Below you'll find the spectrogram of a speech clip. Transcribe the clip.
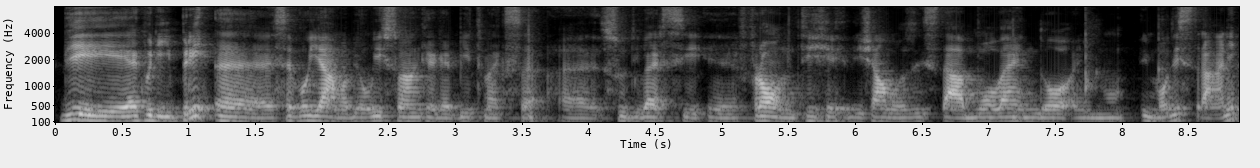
di equilibri, eh, se vogliamo abbiamo visto anche che BitMEX eh, su diversi eh, fronti diciamo si sta muovendo in, in modi strani.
